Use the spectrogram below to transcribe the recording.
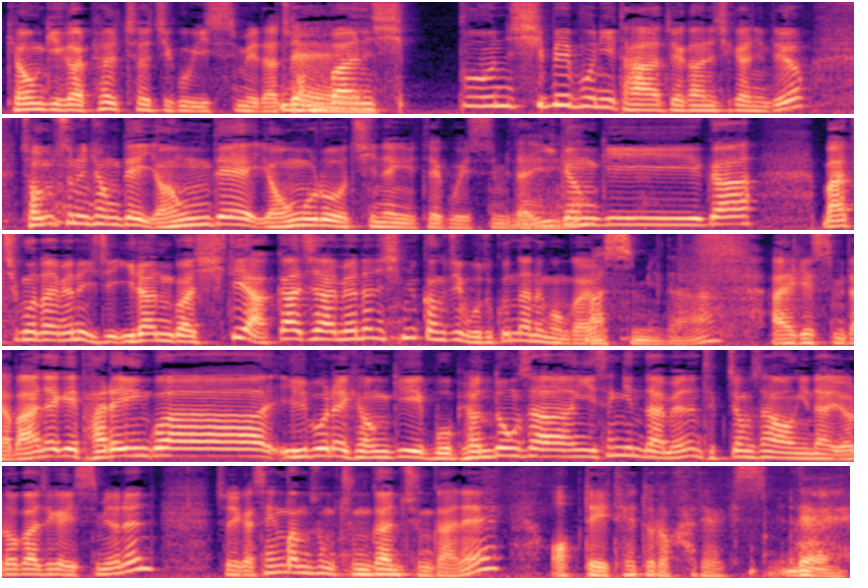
경기가 펼쳐지고 있습니다. 전반 네. 10 10분, 11분이 다 돼가는 시간인데요. 점수는 형대 0대 0으로 진행이 되고 있습니다. 네. 이 경기가 마치고 나면 이제 이란과 시리아까지 하면은 16강전이 모두 끝나는 건가요? 맞습니다. 알겠습니다. 만약에 바레인과 일본의 경기 뭐 변동 사항이 생긴다면 득점 상황이나 여러 가지가 있으면은 저희가 생방송 중간 중간에 업데이트 하도록 하겠습니다. 네.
